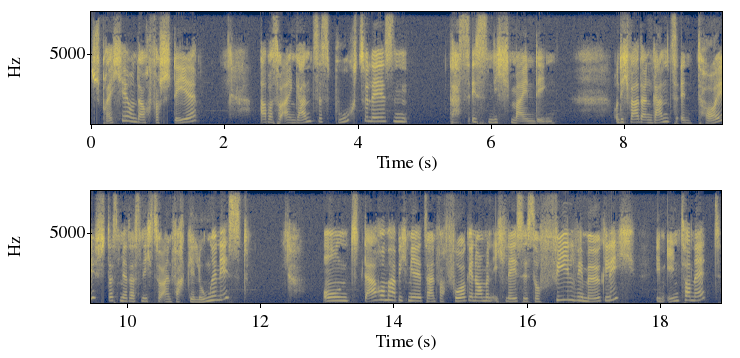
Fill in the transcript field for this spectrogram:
spreche und auch verstehe, aber so ein ganzes Buch zu lesen, das ist nicht mein Ding. Und ich war dann ganz enttäuscht, dass mir das nicht so einfach gelungen ist. Und darum habe ich mir jetzt einfach vorgenommen, ich lese so viel wie möglich im Internet,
